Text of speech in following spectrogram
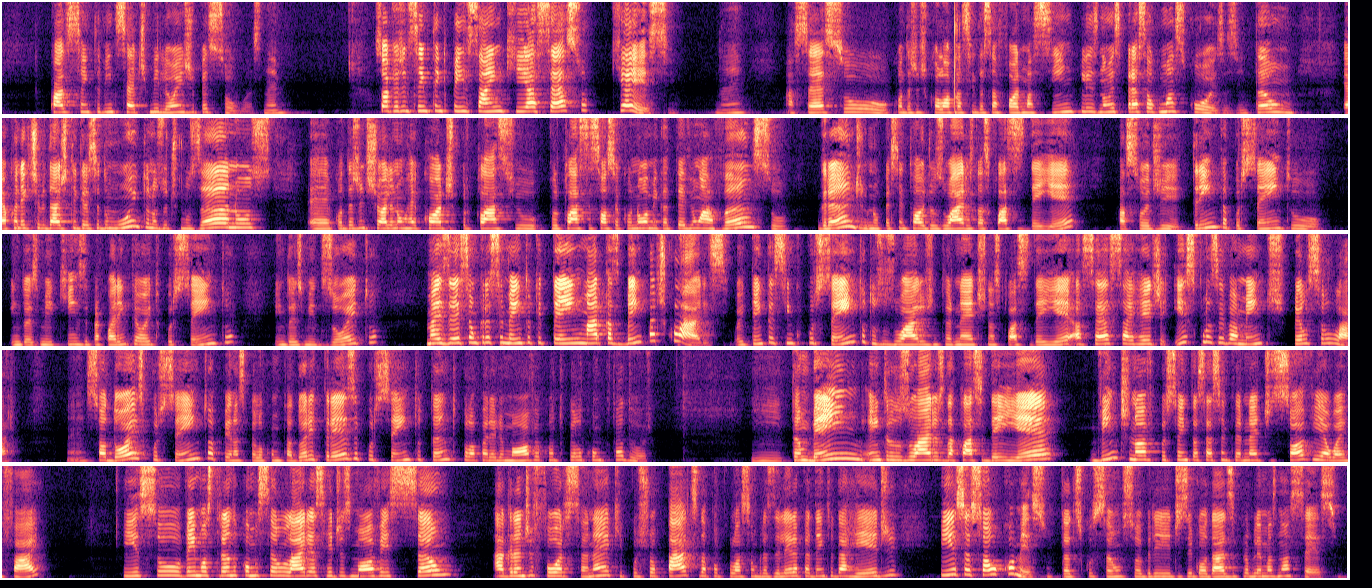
quase 127 milhões de pessoas, né? Só que a gente sempre tem que pensar em que acesso que é esse, né? Acesso, quando a gente coloca assim dessa forma simples, não expressa algumas coisas. Então, a conectividade tem crescido muito nos últimos anos, é, quando a gente olha num recorte por classe, por classe socioeconômica, teve um avanço grande no percentual de usuários das classes D e E, passou de 30% em 2015 para 48% em 2018. Mas esse é um crescimento que tem marcas bem particulares. 85% dos usuários de internet nas classes D e E acessa a rede exclusivamente pelo celular. Né? Só 2% apenas pelo computador e 13% tanto pelo aparelho móvel quanto pelo computador. E também entre os usuários da classe D e E, 29% acessa a internet só via Wi-Fi. Isso vem mostrando como o celular e as redes móveis são a grande força, né, que puxou partes da população brasileira para dentro da rede. E isso é só o começo da discussão sobre desigualdades e problemas no acesso.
